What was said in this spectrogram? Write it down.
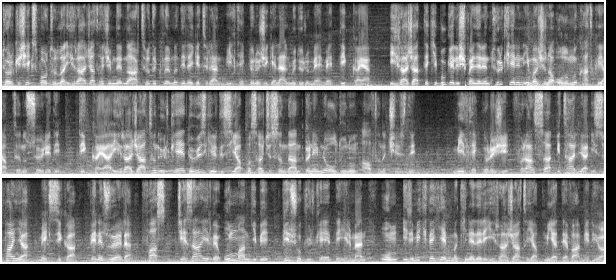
Turkish Exporter'la ihracat hacimlerini artırdıklarını dile getiren Mil Teknoloji Genel Müdürü Mehmet Dikkaya, ihracattaki bu gelişmelerin Türkiye'nin imajına olumlu katkı yaptığını söyledi. Dikkaya, ihracatın ülkeye döviz girdisi yapması açısından önemli olduğunun altını çizdi. Mil Teknoloji, Fransa, İtalya, İspanya, Meksika, Venezuela, Fas, Cezayir ve Umman gibi birçok ülkeye değirmen, un, irmik ve yem makineleri ihracatı yapmaya devam ediyor.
